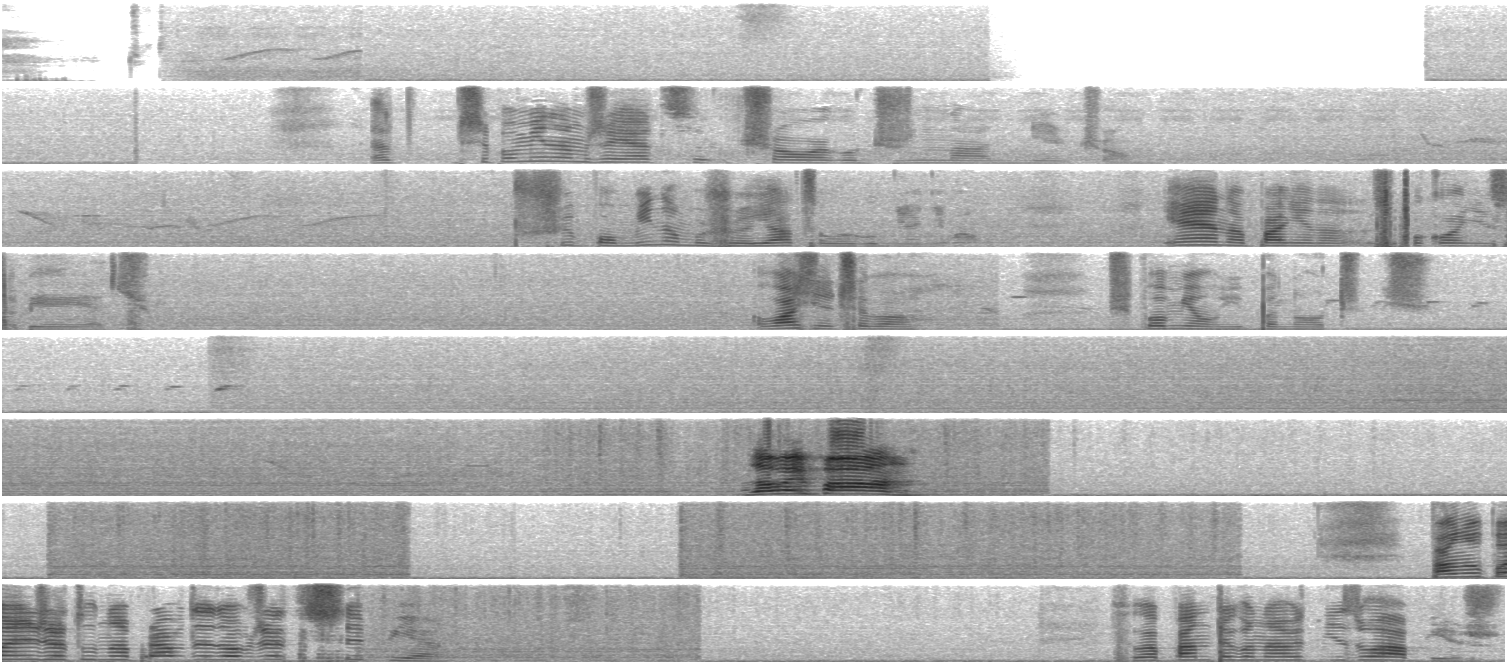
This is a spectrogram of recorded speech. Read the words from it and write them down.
Ja przypominam, że ja c- całego dżna nie dżam. Przypominam, że ja całego dnia nie mam. Nie no, panie, no, spokojnie sobie jedź. A właśnie trzeba... Przypomniał mi pan o czymś. Dawaj pan! Panu powiem, że tu naprawdę dobrze sypie. Chyba pan tego nawet nie złapiesz.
